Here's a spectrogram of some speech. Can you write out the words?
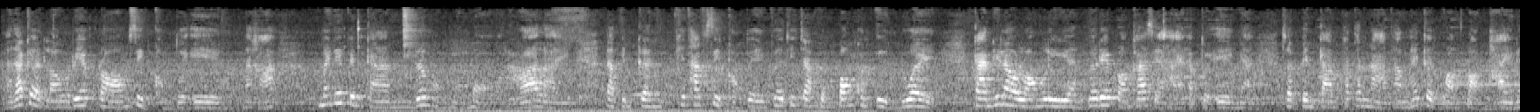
แต่ถ้าเกิดเราเรียกร้องสิทธิ์ของตัวเองนะคะ ไม่ได้เป็นการเรื่องของหัวหมอหรือว่าอะไร แต่เป็นการพิทักษ์สิทธิ์ของตัวเองเพื่อที่จะปกป้องคนอื่นด้วย การที่เราร้องเรียนเพื่อเรียกร้องค่าเสียหายกับตัวเองเนี่ยจะเป็นการพัฒนาทำให้เกิดความปลอดภัยใน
